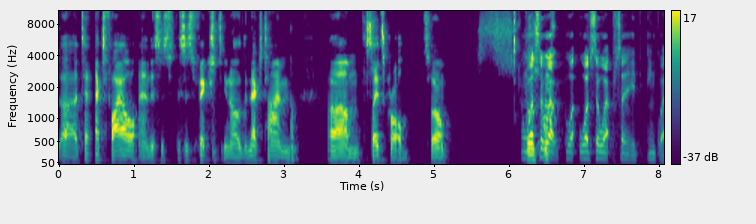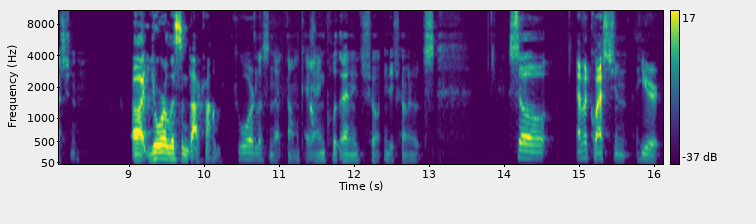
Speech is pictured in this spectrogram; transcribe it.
uh, text file, and this is this is fixed. You know the next time um, the site's crawled. So. what's the web, what's the website in question? Uh, yourlisten.com. Yourlisten.com. Okay, I include that in the show in the show notes. So I have a question here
